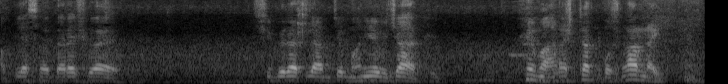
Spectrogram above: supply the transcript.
आपल्या सहकार्याशिवाय शिबिरातले आमचे महनीय विचार हे महाराष्ट्रात पोचणार नाहीत.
